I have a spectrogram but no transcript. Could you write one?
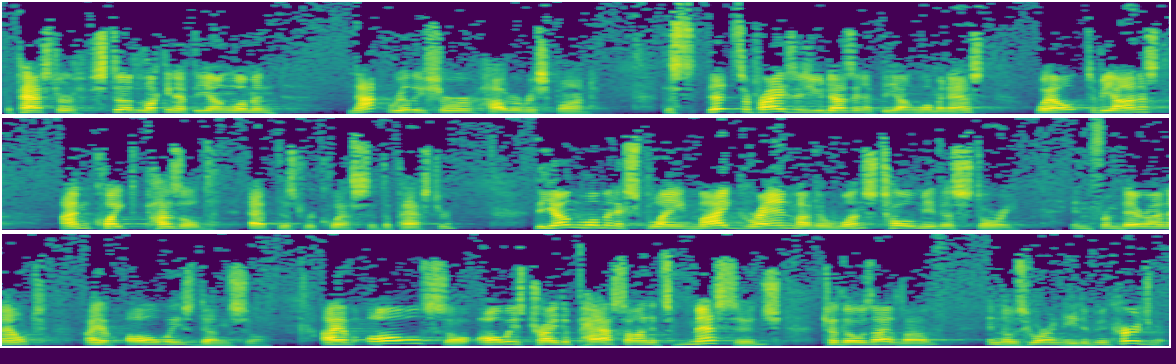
The pastor stood looking at the young woman, not really sure how to respond. This, that surprises you, doesn't it? The young woman asked. Well, to be honest, I'm quite puzzled at this request, said the pastor. The young woman explained, My grandmother once told me this story, and from there on out, I have always done so. I have also always tried to pass on its message to those I love and those who are in need of encouragement.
